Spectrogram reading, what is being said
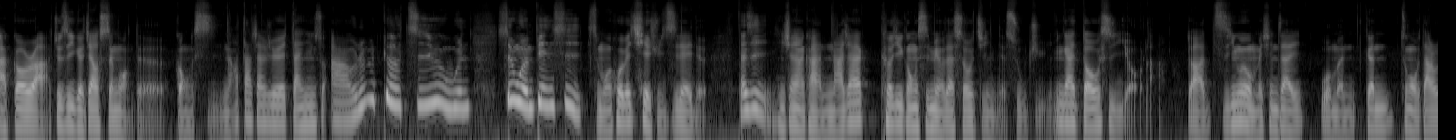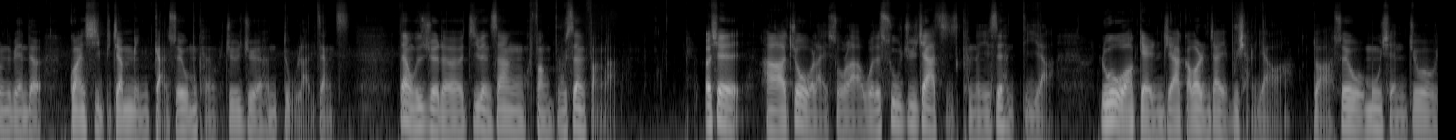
Agora 就是一个叫声网的公司，然后大家就会担心说啊，我那么个指纹、声纹辨识什么会被窃取之类的。但是你想想看，哪家科技公司没有在收集你的数据？应该都是有啦，对吧？只因为我们现在我们跟中国大陆那边的关系比较敏感，所以我们可能就是觉得很赌烂这样子。但我是觉得基本上防不胜防啦。而且啊，就我来说啦，我的数据价值可能也是很低啦。如果我要给人家，搞不好人家也不想要啊。对啊，所以我目前就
